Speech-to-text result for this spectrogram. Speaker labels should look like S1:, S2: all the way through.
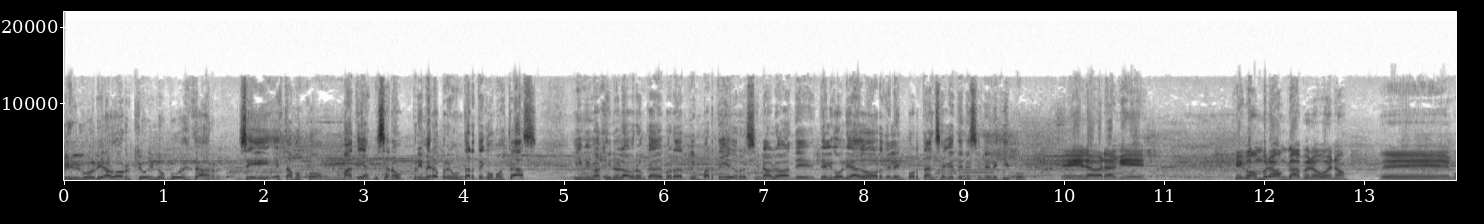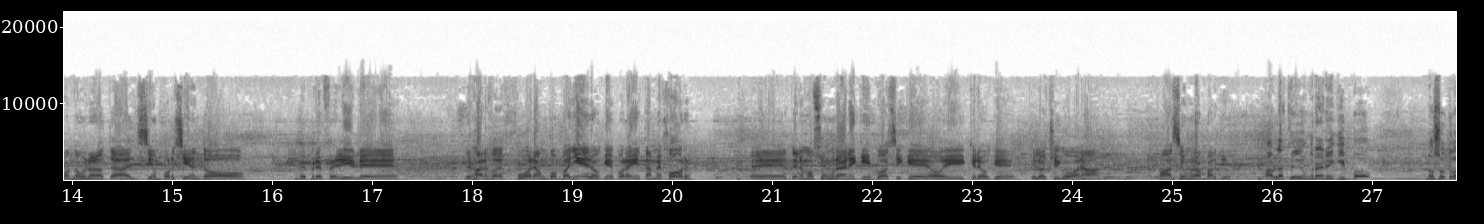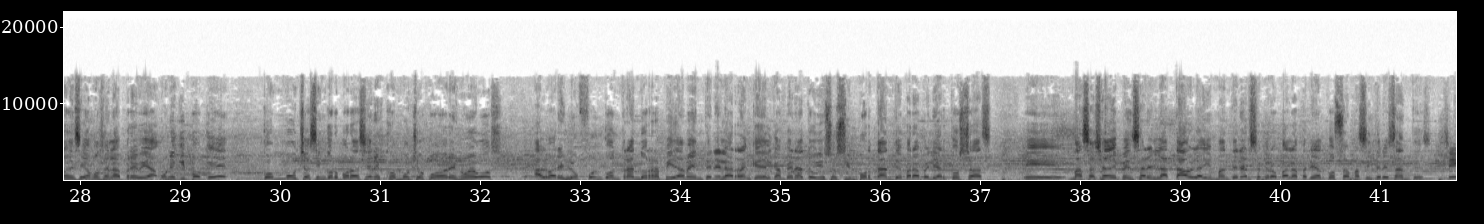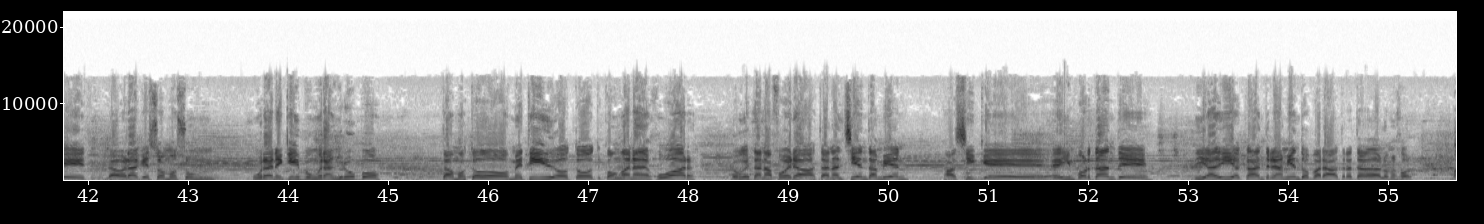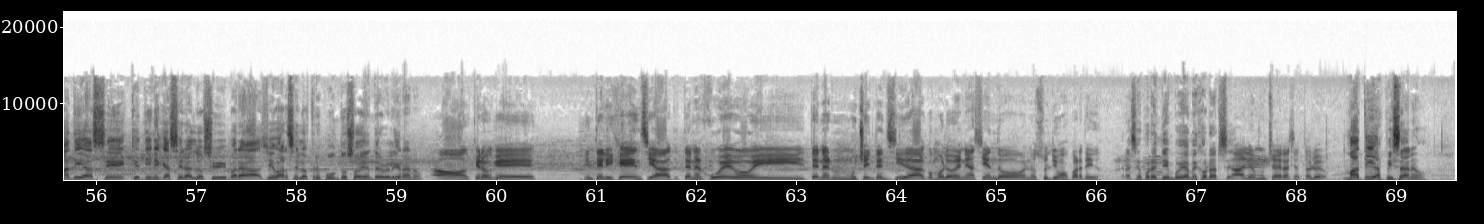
S1: el goleador que hoy no puede estar.
S2: Sí, estamos con Matías Pizano. Primero preguntarte cómo estás y me imagino la bronca de perderte un partido. Recién hablaban de- del goleador, de la importancia que tenés en el equipo.
S3: Sí, la verdad que, que con bronca, pero bueno, eh, cuando uno no está al 100% es preferible dejar de jugar a un compañero que por ahí está mejor. Eh, tenemos un gran equipo, así que hoy creo que, que los chicos van a, van a hacer un gran partido.
S2: Hablaste de un gran equipo. Nosotros decíamos en la previa, un equipo que con muchas incorporaciones, con muchos jugadores nuevos, Álvarez lo fue encontrando rápidamente en el arranque del campeonato y eso es importante para pelear cosas eh, más allá de pensar en la tabla y en mantenerse, pero para pelear cosas más interesantes.
S3: Sí, la verdad que somos un, un gran equipo, un gran grupo. Estamos todos metidos, todos con ganas de jugar. Los que están afuera están al 100 también. Así que es importante día a día cada entrenamiento para tratar de dar lo mejor.
S2: Matías, eh, ¿qué tiene que hacer Aldo Civi para llevarse los tres puntos hoy ante el Belgrano?
S3: No, creo que inteligencia, tener juego y tener mucha intensidad como lo viene haciendo en los últimos partidos.
S2: Gracias por el tiempo y a mejorarse.
S3: Dale, muchas gracias, hasta luego.
S2: Matías Pisano.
